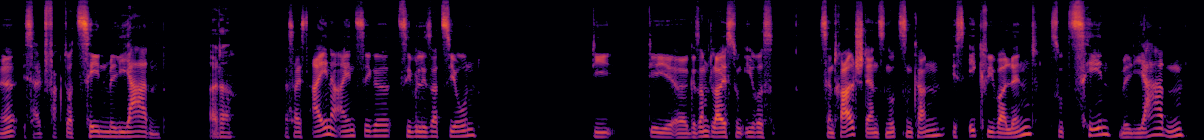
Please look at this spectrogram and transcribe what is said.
Ne, ist halt Faktor 10 Milliarden. Alter. Das heißt, eine einzige Zivilisation, die die äh, Gesamtleistung ihres Zentralsterns nutzen kann, ist äquivalent zu 10 Milliarden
